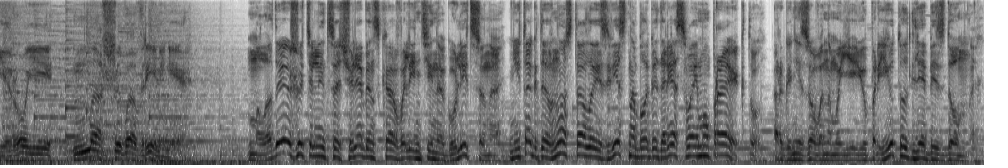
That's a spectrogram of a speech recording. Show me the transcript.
Герои нашего времени. Молодая жительница Челябинска Валентина Гулицына не так давно стала известна благодаря своему проекту, организованному ею приюту для бездомных.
